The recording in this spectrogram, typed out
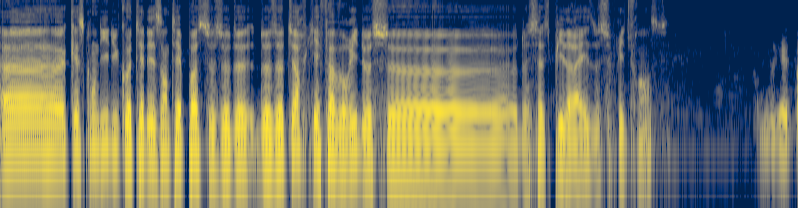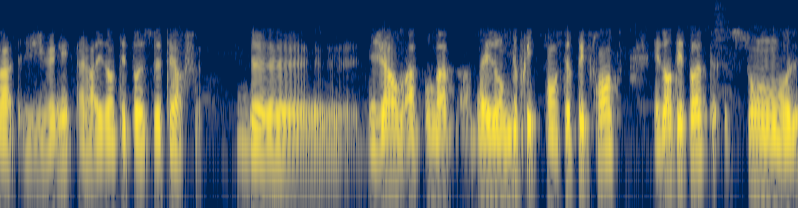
Euh, Qu'est-ce qu'on dit du côté des antépostes de, de, de The Turf qui est favori de, ce, de cette speed race, de ce prix de France? Bougez pas, j'y vais. Alors, les antépostes de turf, de... déjà, on va, on va parler donc du prix de France. Le prix de France, les antépostes sont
